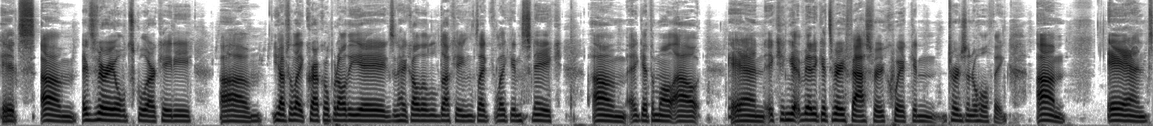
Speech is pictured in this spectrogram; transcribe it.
It's um it's very old school arcadey. Um, you have to like crack open all the eggs and take all the little duckings like like in Snake, um, and get them all out and it can get it gets very fast very quick and turns into a whole thing um and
